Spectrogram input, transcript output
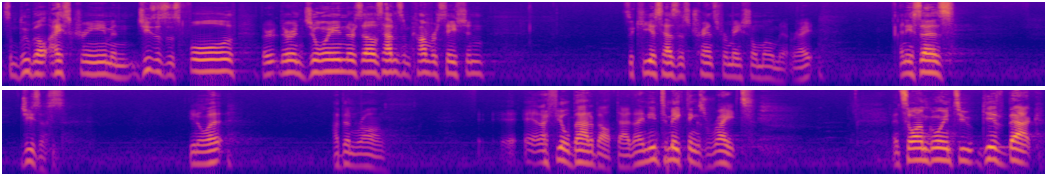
some Blue Bell ice cream, and Jesus is full. They're, they're enjoying themselves, having some conversation. Zacchaeus has this transformational moment, right? And he says, Jesus, you know what? I've been wrong. And I feel bad about that. And I need to make things right. And so I'm going to give back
